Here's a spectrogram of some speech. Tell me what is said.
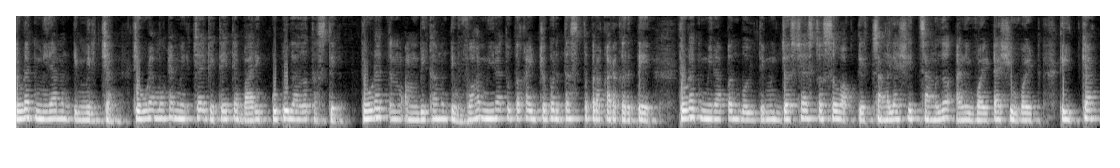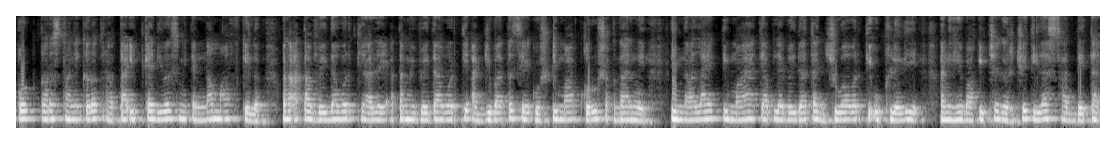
तेवढ्यात मीरा म्हणते मिरच्या. तेवढ्या मोठ्या मिरच्या घेते त्या बारीक कुटू लागत असते. तेवढ्यात अंबिका म्हणते वा मीरा तू तर काही जबरदस्त प्रकार करते. तेवढ्यात मीरा पण बोलते मी जशास तसं वागते. चांगल्याशी चांगलं आणि वाईटाशी वाईट. ते इतक्या कोट करस्थाने करत राहता. इतक्या दिवस मी त्यांना माफ केलं. पण आता वेदावरती आलंय. आता मी वेदावरती अजिबातच या गोष्टी माफ करू शकणार नाही. ती नालायक ती माया ती आपल्या वेदाच्या जीवावरती उठलेली आहे. आणि हे बाकीचे घरचे तिला साथ देत आहे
